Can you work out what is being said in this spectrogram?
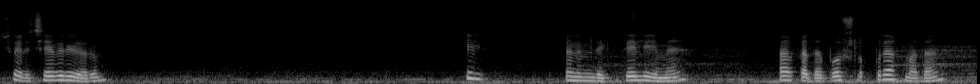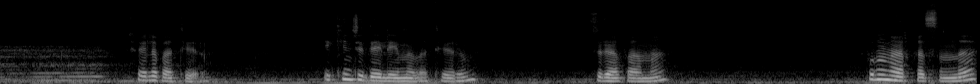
Şöyle çeviriyorum. İlk önümdeki deliğime arkada boşluk bırakmadan şöyle batıyorum. İkinci deliğime batıyorum zürafama. Bunun arkasında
